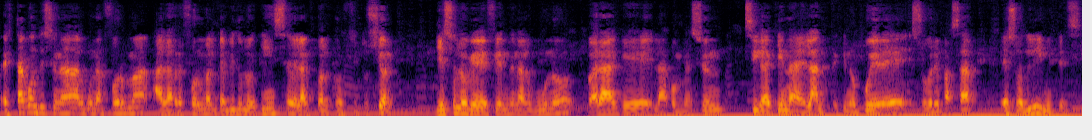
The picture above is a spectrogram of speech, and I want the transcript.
está condicionada de alguna forma a la reforma del capítulo 15 de la actual Constitución y eso es lo que defienden algunos para que la convención siga aquí en adelante, que no puede sobrepasar esos límites.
